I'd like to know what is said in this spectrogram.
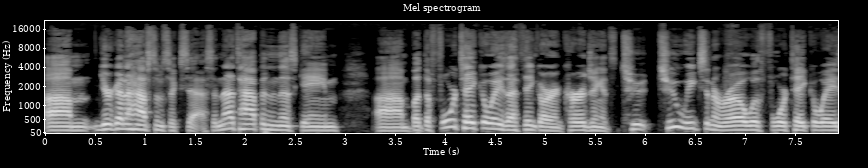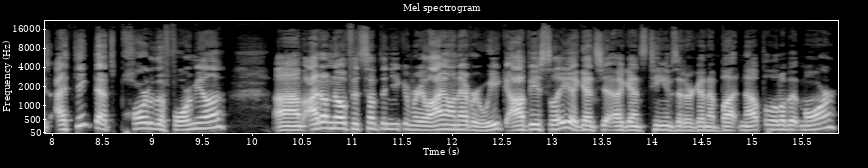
um, you're going to have some success, and that's happened in this game. Um, but the four takeaways I think are encouraging. It's two two weeks in a row with four takeaways. I think that's part of the formula. Um, I don't know if it's something you can rely on every week, obviously, against against teams that are going to button up a little bit more.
